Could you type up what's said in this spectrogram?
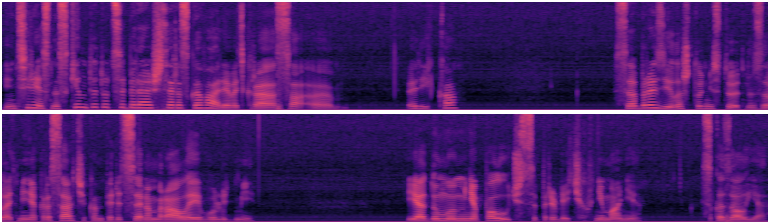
«Интересно, с кем ты тут собираешься разговаривать, краса... Э, Рика?» Сообразила, что не стоит называть меня красавчиком перед сэром Ралло и его людьми. «Я думаю, у меня получится привлечь их внимание», — сказал я.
